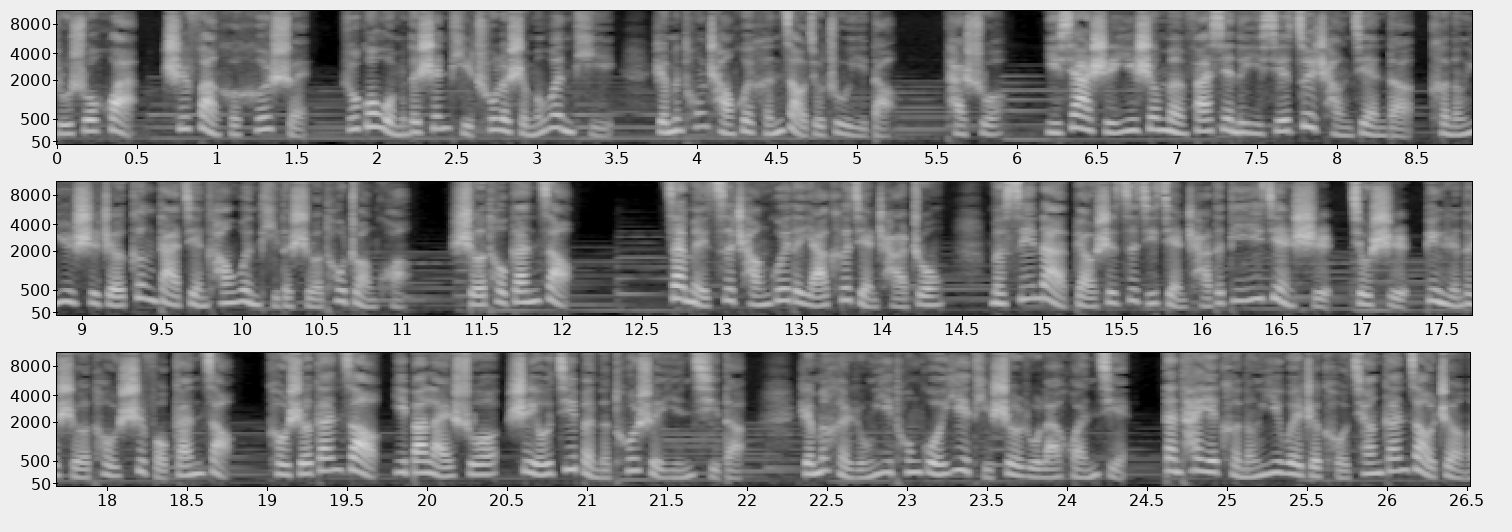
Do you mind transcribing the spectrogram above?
如说话、吃饭和喝水。如果我们的身体出了什么问题，人们通常会很早就注意到。他说，以下是医生们发现的一些最常见的、可能预示着更大健康问题的舌头状况：舌头干燥。在每次常规的牙科检查中，Messina 表示自己检查的第一件事就是病人的舌头是否干燥。口舌干燥一般来说是由基本的脱水引起的，人们很容易通过液体摄入来缓解，但它也可能意味着口腔干燥症，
